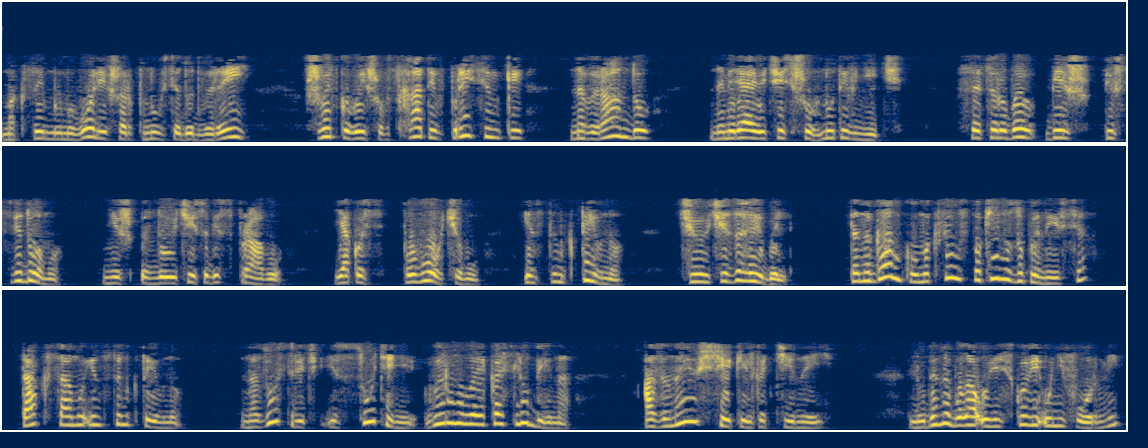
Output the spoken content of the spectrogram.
Максим мимоволі шарпнувся до дверей, швидко вийшов з хати в присінки на веранду, наміряючись шугнути в ніч. Все це робив більш півсвідомо, ніж здаючи собі справу, якось по-вовчому, інстинктивно, чуючи загибель. Та на ганку Максим спокійно зупинився так само інстинктивно. Назустріч із сутіні вирунула якась людина, а за нею ще кілька тіней. Людина була у військовій уніформі,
